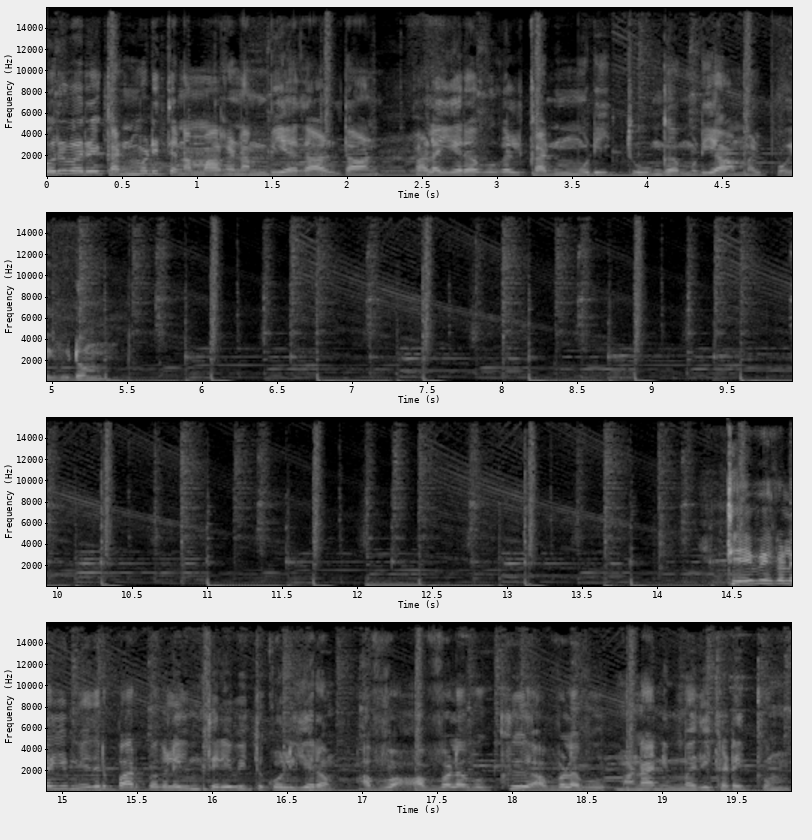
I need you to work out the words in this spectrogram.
ஒருவரை கண்மூடித்தனமாக நம்பியதால் தான் பல இரவுகள் கண்மூடி தூங்க முடியாமல் போய்விடும். தேவைகளையும் எதிர்பார்ப்புகளையும் தெரிவித்துக் கொள்கிறோம். அவ் அவ்வளவுக்கு அவ்வளவு மன நிம்மதி கிடைக்கும்.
